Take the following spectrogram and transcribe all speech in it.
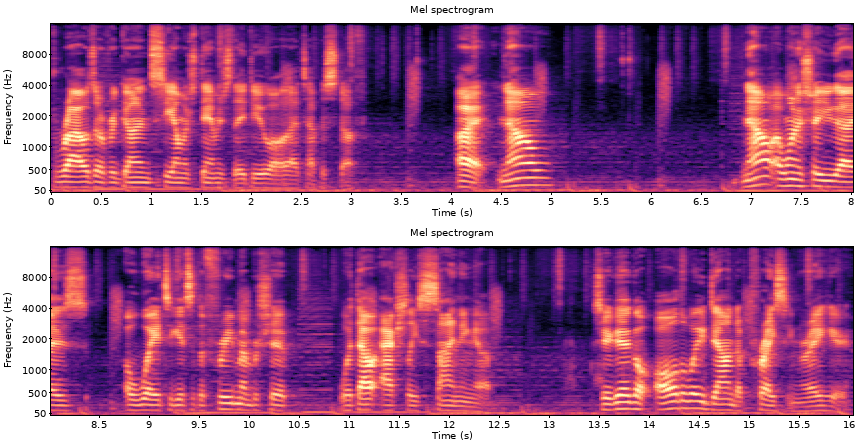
browse over guns, see how much damage they do, all that type of stuff. Alright, now, now I want to show you guys a way to get to the free membership without actually signing up. So you're to go all the way down to pricing right here.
